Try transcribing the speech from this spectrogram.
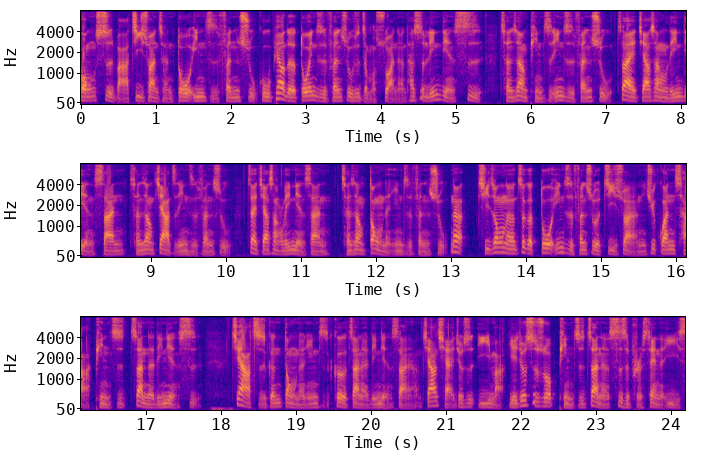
公式把它计算成多因子分数。股票的多因子分数是怎么算呢？它是零点四乘上品质因子分数，再加上零点三乘上价值因子分数，再加上零点三乘上动能因子分数。那其中呢，这个多因子分数的计算啊，你去观察品质占了零点四。价值跟动能因子各占了零点三啊，加起来就是一嘛，也就是说品质占了四十 percent 的意思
